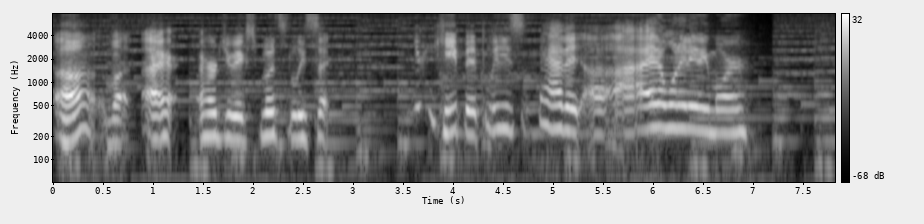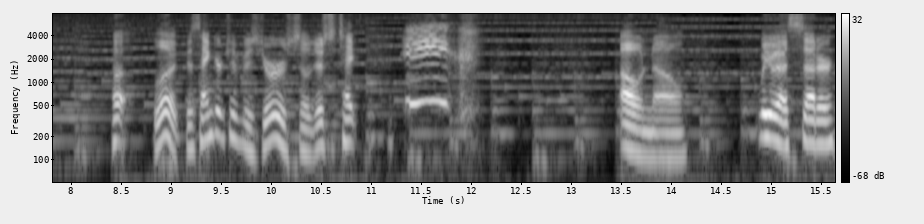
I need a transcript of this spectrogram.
Uh, but I heard you explicitly say... You can keep it, please. Have it. Uh, I don't want it anymore. Uh, look, this handkerchief is yours, so just take... Eek! Oh no. We got Setter.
